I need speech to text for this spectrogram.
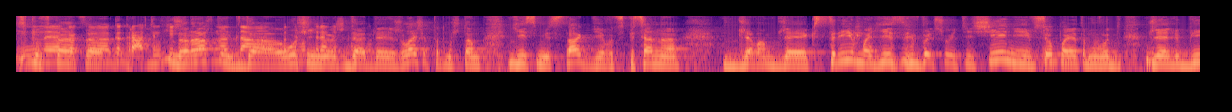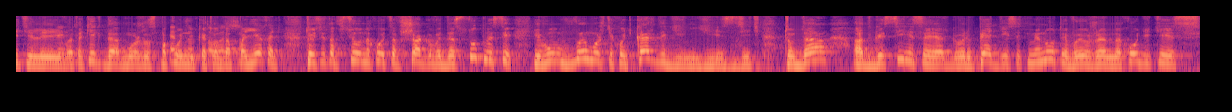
спускаться. Как, э, как рафтинг На можно, рафтинг, да, да, очень, да, для желающих, потому что там есть места, где вот специально для вам, для экстрима, есть большое течение, и все, поэтому вот для любителей вот таких, да, можно спокойненько Это туда тоже. поехать. То есть это все находится в шаговой доступности, и вы, вы можете хоть каждый день ездить туда, от гостиницы, я же говорю, 5-10 минут, и вы уже находитесь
